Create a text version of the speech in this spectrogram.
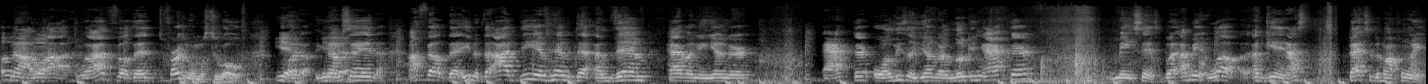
other Nah, well I, well, I felt that the first one was too old. Yeah, But, uh, you know what I'm saying? I felt that, you know, the idea of him, that, of them having a younger actor, or at least a younger looking actor, made sense. But, I mean, well, again, I, back to the, my point.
